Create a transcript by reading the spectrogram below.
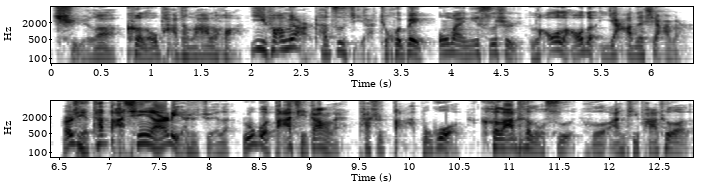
娶了克罗帕特拉的话，一方面他自己啊就会被欧迈尼斯是牢牢的压在下边，而且他打心眼里也是觉得，如果打起仗来，他是打不过克拉特鲁斯和安提帕特的，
